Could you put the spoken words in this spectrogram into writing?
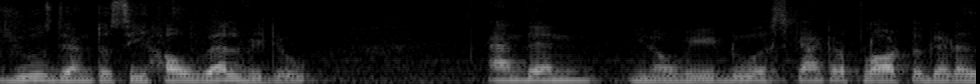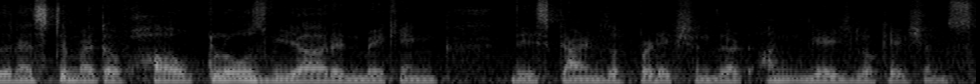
use them to see how well we do and then you know we do a scatter plot to get as an estimate of how close we are in making these kinds of predictions at ungauged locations.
